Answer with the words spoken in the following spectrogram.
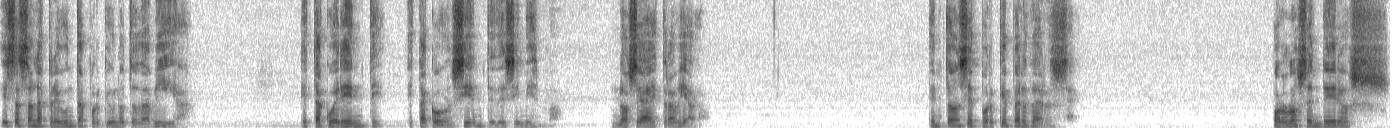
Esas son las preguntas porque uno todavía está coherente, está consciente de sí mismo, no se ha extraviado. Entonces, ¿por qué perderse? Por los senderos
